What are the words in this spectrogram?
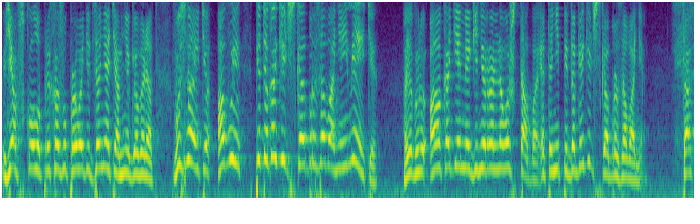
я в школу прихожу проводить занятия, а мне говорят, вы знаете, а вы педагогическое образование имеете? А я говорю, а Академия Генерального штаба это не педагогическое образование? Так,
